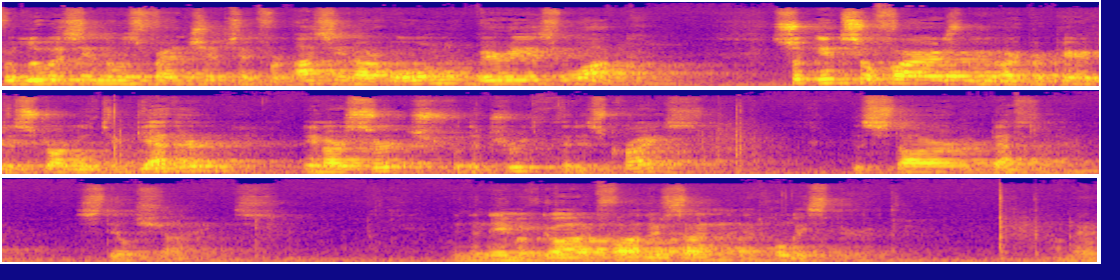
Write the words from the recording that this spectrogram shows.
for Lewis in those friendships and for us in our own various walk. So, insofar as we are prepared to struggle together in our search for the truth that is Christ, the star of Bethlehem still shines. In the name of God, Father, Son, and Holy Spirit. Amen.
